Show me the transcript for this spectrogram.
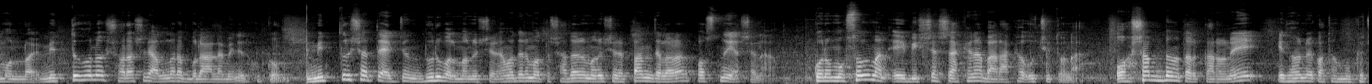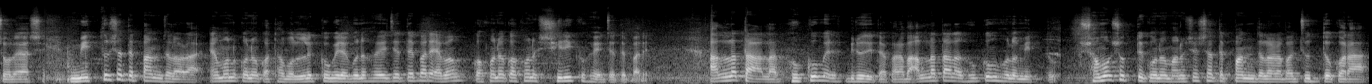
এমন নয়। মৃত্যু হলো সরাসরি আল্লাহ রাব্বুল আলমিনের হুকুম। মৃত্যুর সাথে একজন দুর্বল মানুষের, আমাদের মতো সাধারণ মানুষের পাঞ্জা লড়ার প্রশ্নই আসে না। কোনো মুসলমান এই বিশ্বাস রাখে না বা রাখা উচিত না। অসাবধানতার কারণে এ ধরনের কথা মুখে চলে আসে। মৃত্যুর সাথে পাঞ্জা লড়া এমন কোনো কথা বললে কবিরা গুণা হয়ে যেতে পারে এবং কখনো কখনো শিরিক হয়ে যেতে পারে। আল্লাহ তাআলার হুকুমের বিরোধিতা করা বা আল্লাহ তাআলার হুকুম হলো মৃত্যু। সমশক্তি কোনো মানুষের সাথে পাঞ্জা লড়া বা যুদ্ধ করা,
